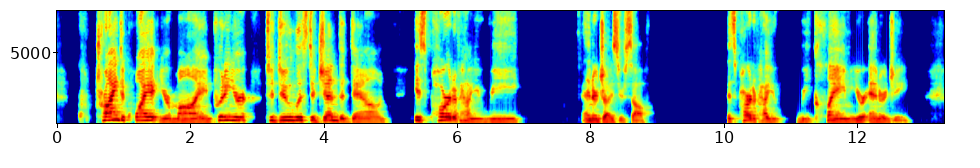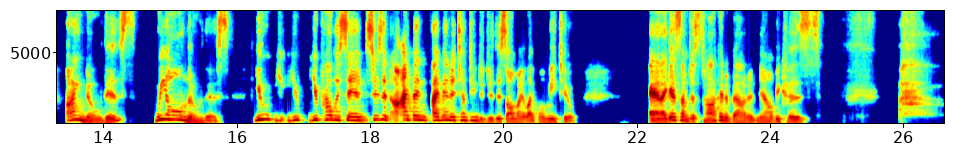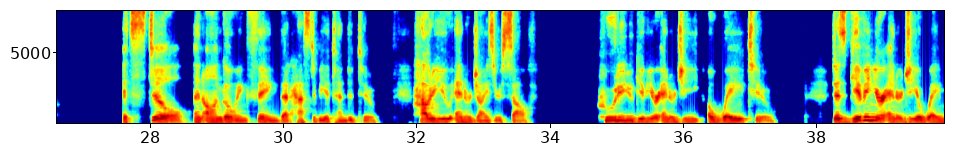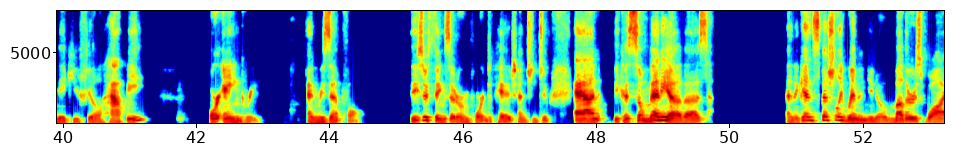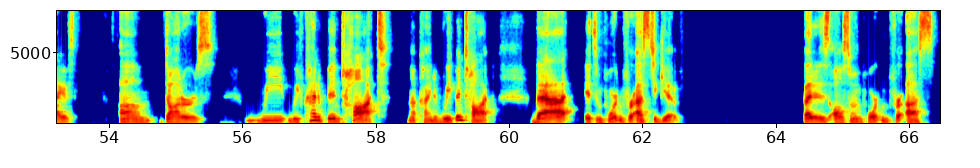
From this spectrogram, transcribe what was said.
trying to quiet your mind, putting your to do list agenda down is part of how you re energize yourself. It's part of how you reclaim your energy. I know this. We all know this. You you you probably saying, Susan, I've been I've been attempting to do this all my life. Well, me too. And I guess I'm just talking about it now because it's still an ongoing thing that has to be attended to. How do you energize yourself? Who do you give your energy away to? Does giving your energy away make you feel happy or angry and resentful? These are things that are important to pay attention to. And because so many of us, and again, especially women, you know, mothers, wives, um, daughters, we we've kind of been taught not kind of we've been taught that it's important for us to give. But it is also important for us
